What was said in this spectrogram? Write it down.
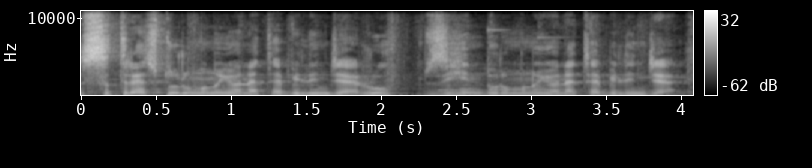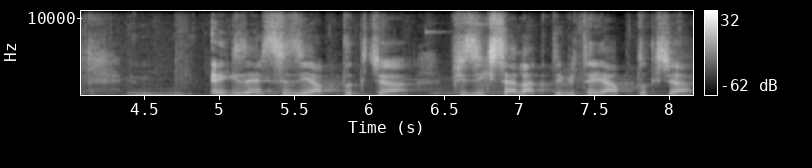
stres durumunu yönetebilince, ruh zihin durumunu yönetebilince, egzersiz yaptıkça, fiziksel aktivite yaptıkça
